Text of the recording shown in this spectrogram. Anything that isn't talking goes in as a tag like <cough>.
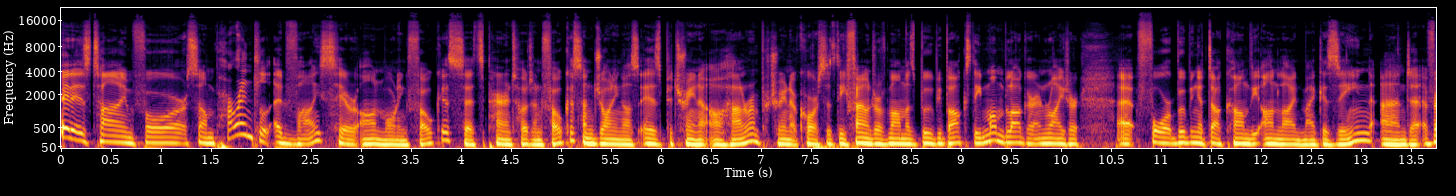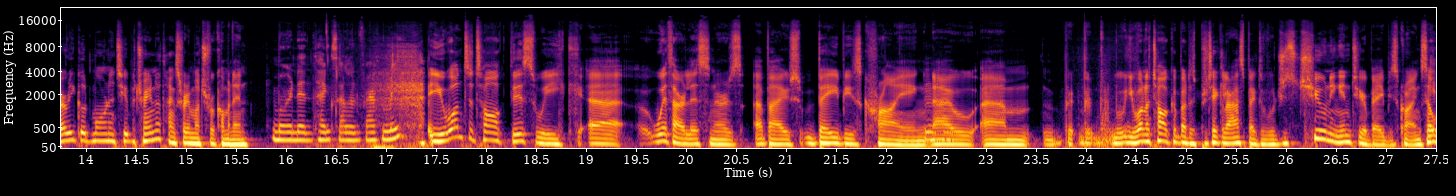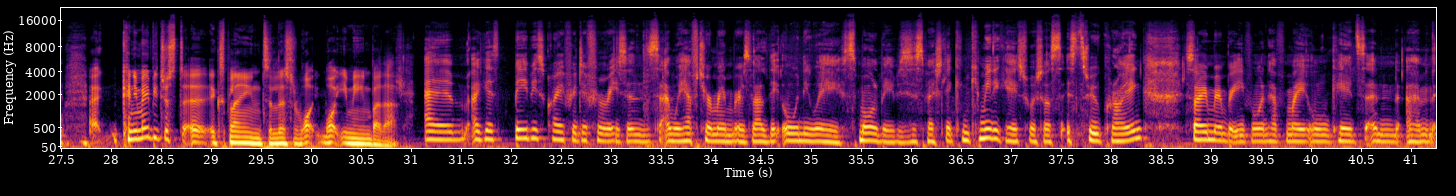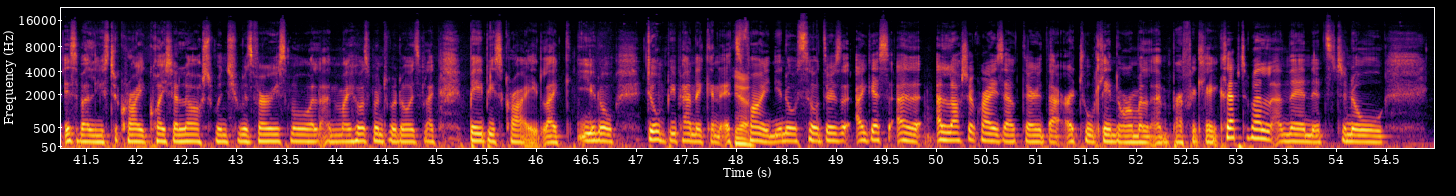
It is time for some parental advice here on Morning Focus. It's Parenthood in Focus, and joining us is Petrina O'Halloran. Petrina, of course, is the founder of Mama's Boobie Box, the mum blogger and writer uh, for boobingit.com, the online magazine. And uh, a very good morning to you, Petrina. Thanks very much for coming in. Morning. Thanks, Alan, for having me. You want to talk this week uh, with our listeners about babies crying. Mm-hmm. Now, um, b- b- you want to talk about a particular aspect of which is tuning into your baby's crying. So, yeah. Uh, can you maybe just uh, explain to listeners what, what you mean by that? Um, I guess babies cry for different reasons, and we have to remember as well the only way small babies, especially, can communicate with us is through crying. So, I remember even when I have my own kids, and um, Isabel used to cry quite a lot when she was very small, and my husband would always be like, "Babies cry, like you know, don't be panicking, it's yeah. fine," you know. So there's, I guess, a, a lot of cries out there that are totally normal and perfectly acceptable, and then it's to know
